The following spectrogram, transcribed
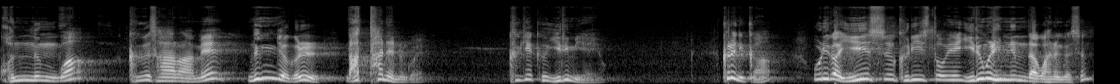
권능과 그 사람의 능력을 나타내는 거예요. 그게 그 이름이에요. 그러니까 우리가 예수 그리스도의 이름을 힘입는다고 하는 것은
